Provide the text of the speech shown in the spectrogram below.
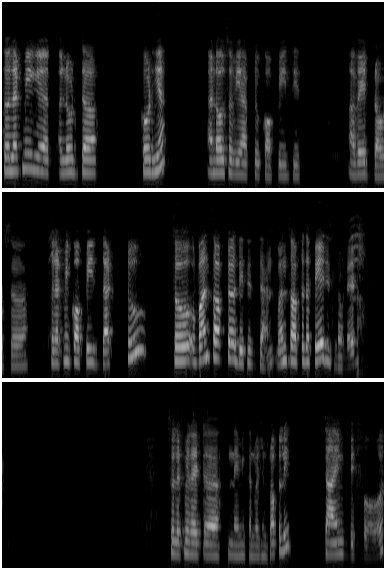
So let me uh, load the code here. And also we have to copy this await browser. So let me copy that too. So once after this is done once after the page is loaded so let me write uh, naming convention properly time before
